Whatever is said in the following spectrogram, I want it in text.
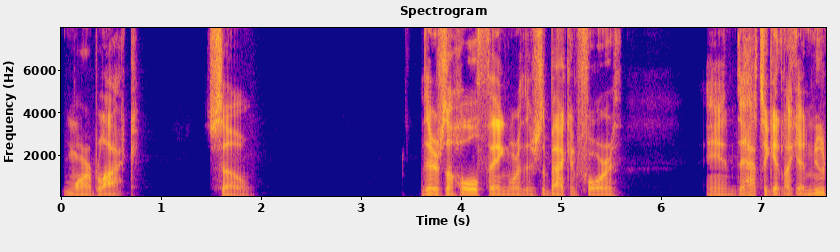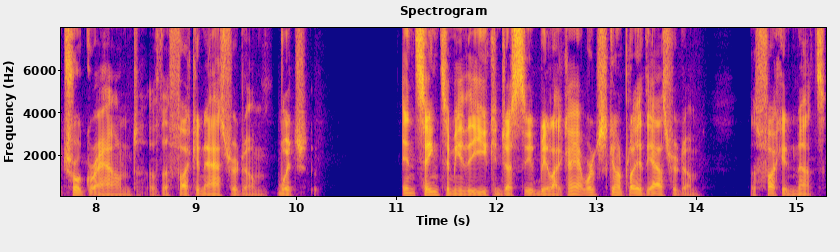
more black. So there's a whole thing where there's a back and forth, and they have to get like a neutral ground of the fucking Astrodome, which insane to me that you can just be like, oh yeah, we're just gonna play at the Astrodome. That's fucking nuts.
